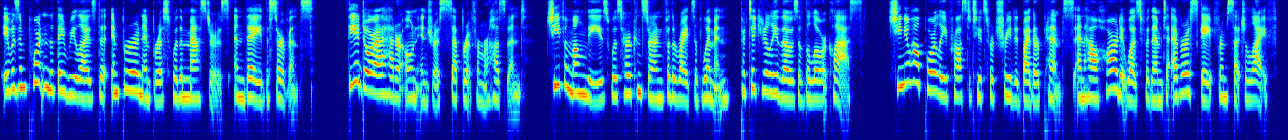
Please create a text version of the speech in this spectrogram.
It was important that they realized that emperor and empress were the masters and they the servants. Theodora had her own interests separate from her husband, Chief among these was her concern for the rights of women, particularly those of the lower class. She knew how poorly prostitutes were treated by their pimps and how hard it was for them to ever escape from such a life,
